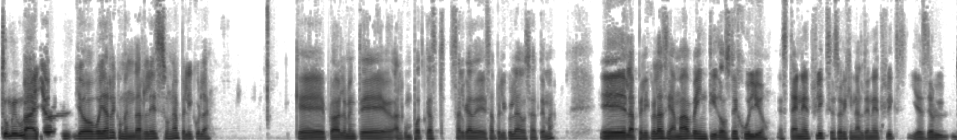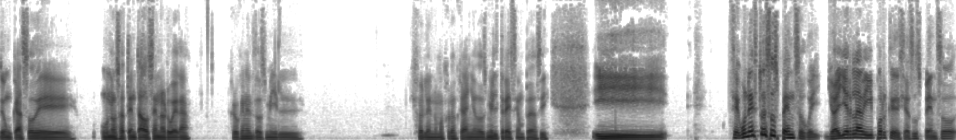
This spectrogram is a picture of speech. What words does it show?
¿Tú, Gus? va, yo, yo voy a recomendarles una película que probablemente algún podcast salga de esa película, o sea, tema. Eh, la película se llama 22 de julio. Está en Netflix, es original de Netflix y es de, de un caso de unos atentados en Noruega. Creo que en el 2000. Híjole, no me acuerdo en qué año, 2013, un pedo así. Y. Según esto es suspenso, güey. Yo ayer la vi porque decía suspenso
